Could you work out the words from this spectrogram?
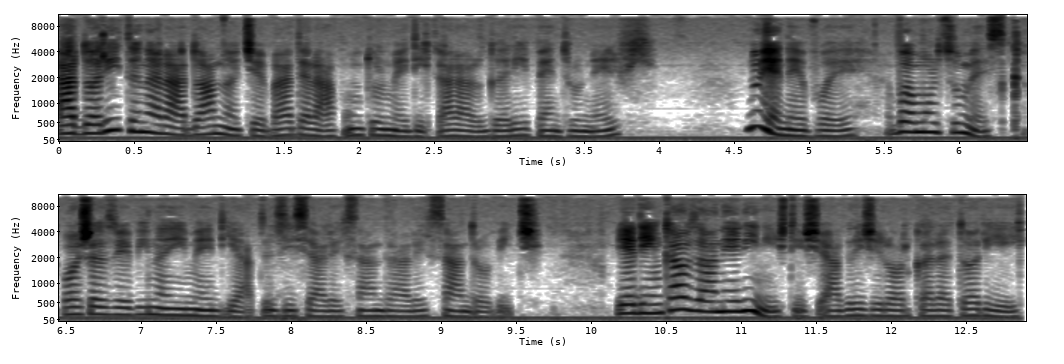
Ar dori tânăra doamnă ceva de la punctul medical al gării pentru nervi? Nu e nevoie, vă mulțumesc, o să-ți revină imediat, zise Alexandra Alexandrovici. E din cauza neliniștii și a grijilor călătoriei,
